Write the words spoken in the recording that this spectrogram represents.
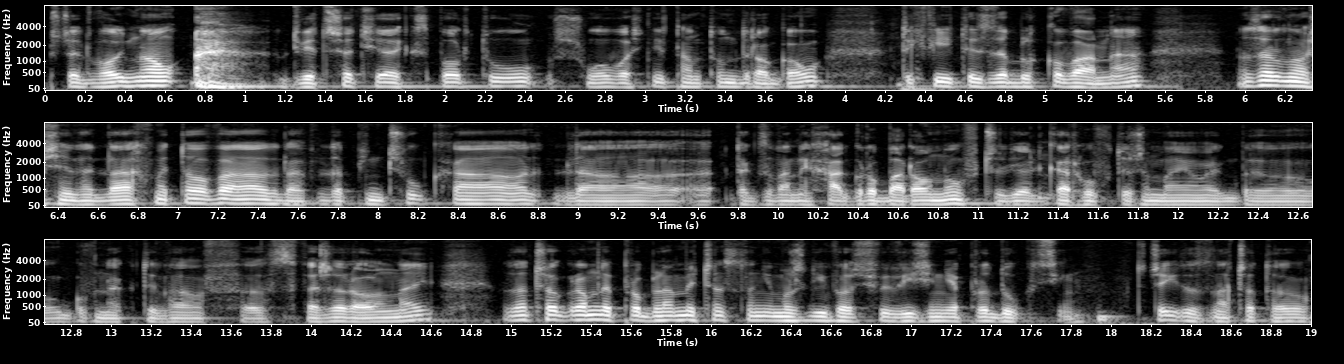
przed wojną dwie trzecie eksportu szło właśnie tamtą drogą. W tej chwili to jest zablokowane no zarówno właśnie dla Achmetowa, dla, dla Pinczuka, dla tak zwanych agrobaronów, czyli oligarchów, którzy mają jakby główne aktywa w sferze rolnej. To znaczy ogromne problemy, często niemożliwość wywiezienia produkcji, czyli oznacza to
